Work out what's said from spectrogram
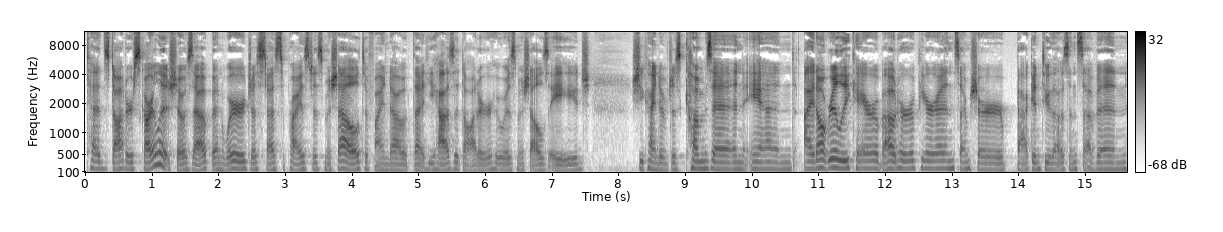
Ted's daughter Scarlett shows up, and we're just as surprised as Michelle to find out that he has a daughter who is Michelle's age. She kind of just comes in, and I don't really care about her appearance. I'm sure back in 2007,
